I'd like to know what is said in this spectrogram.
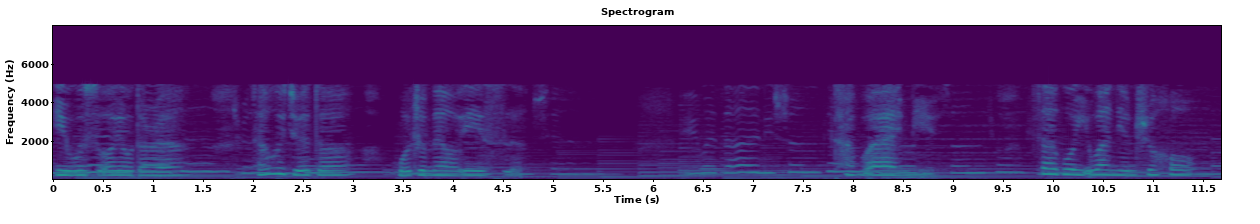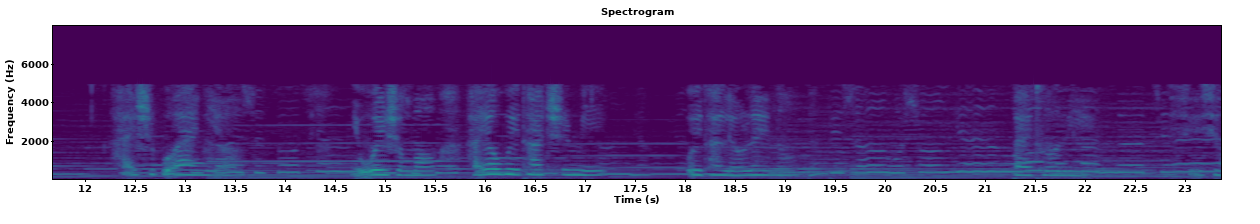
一无所有的人，才会觉得活着没有意思。他不爱你，再过一万年之后，还是不爱你了。你为什么还要为他痴迷，为他流泪呢？拜托你醒醒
